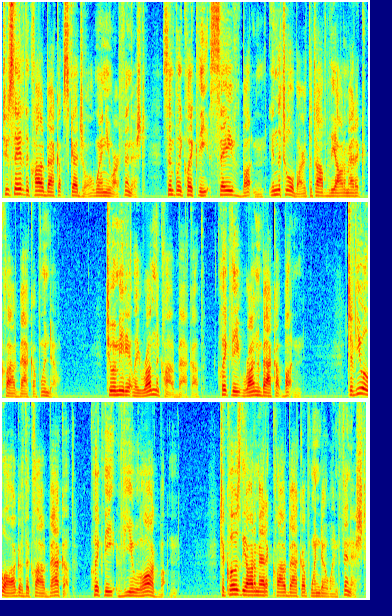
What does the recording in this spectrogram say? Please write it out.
To save the cloud backup schedule when you are finished, simply click the Save button in the toolbar at the top of the Automatic Cloud Backup window. To immediately run the cloud backup, click the Run Backup button. To view a log of the cloud backup, click the View Log button. To close the Automatic Cloud Backup window when finished,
